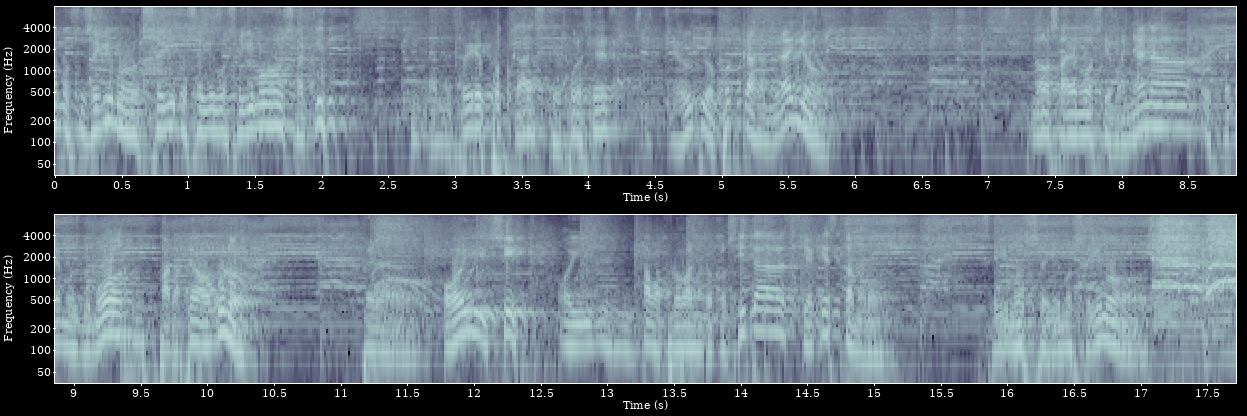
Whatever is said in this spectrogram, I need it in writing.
Estamos, y seguimos, seguimos, seguimos, seguimos aquí en el Podcast, que puede ser el último podcast del año. No sabemos si mañana estaremos de humor para hacer alguno, pero hoy sí, hoy estamos probando cositas y aquí estamos. Seguimos, seguimos, seguimos.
